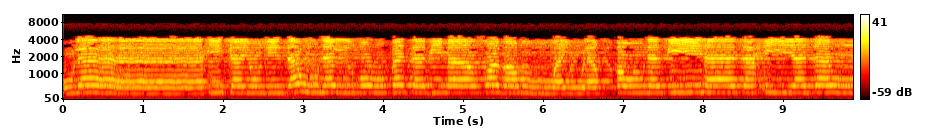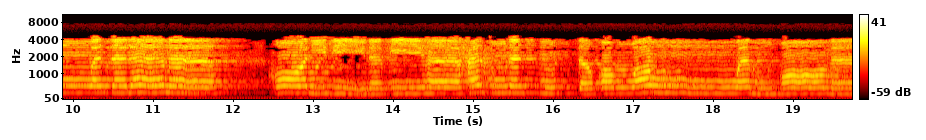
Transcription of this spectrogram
أولئك يجزون الغربة بما صبروا ويلقون فيها تحية وسلاما خالدين فيها حسنت مستقرا ومقاما.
